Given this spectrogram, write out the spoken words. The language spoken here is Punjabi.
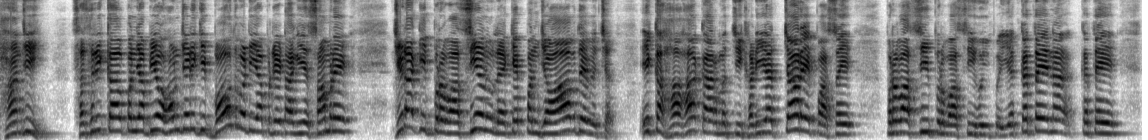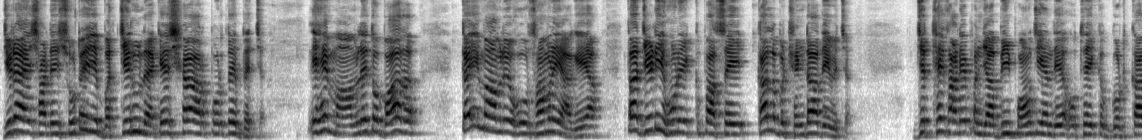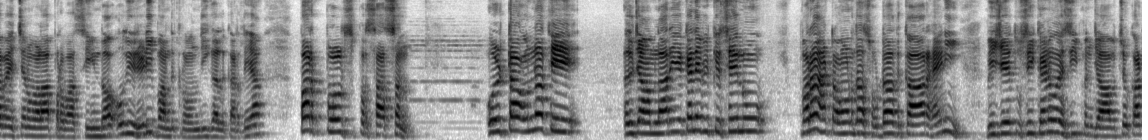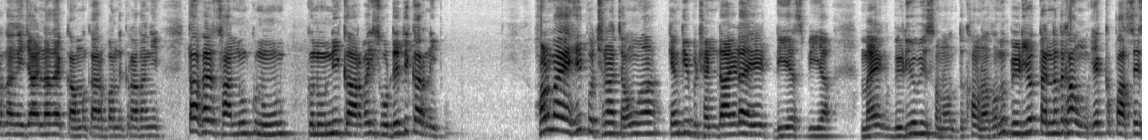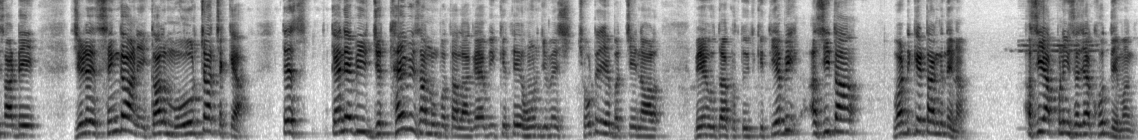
ਹਾਂਜੀ, ਸਤਿ ਸ੍ਰੀ ਅਕਾਲ ਪੰਜਾਬੀਓ, ਹੁਣ ਜਿਹੜੀ ਕਿ ਬਹੁਤ ਵੱਡੀ ਅਪਡੇਟ ਆ ਗਈ ਹੈ ਸਾਹਮਣੇ, ਜਿਹੜਾ ਕਿ ਪ੍ਰਵਾਸੀਆਂ ਨੂੰ ਲੈ ਕੇ ਪੰਜਾਬ ਦੇ ਵਿੱਚ ਇੱਕ ਹਾਹਾਕਾਰ ਮੱਚੀ ਖੜੀ ਆ ਚਾਰੇ ਪਾਸੇ ਪ੍ਰਵਾਸੀ ਪ੍ਰਵਾਸੀ ਹੋਈ ਪਈ ਹੈ, ਕਿਤੇ ਨਾ ਕਿਤੇ ਜਿਹੜਾ ਇਹ ਸਾਡੇ ਛੋਟੇ ਜਿਹੇ ਬੱਚੇ ਨੂੰ ਲੈ ਕੇ ਹੁਸ਼ਿਆਰਪੁਰ ਦੇ ਵਿੱਚ, ਇਹ ਮਾਮਲੇ ਤੋਂ ਬਾਅਦ ਕਈ ਮਾਮਲੇ ਹੋਰ ਸਾਹਮਣੇ ਆ ਗਏ ਆ, ਤਾਂ ਜਿਹੜੀ ਹੁਣ ਇੱਕ ਪਾਸੇ ਕੱਲ ਬਠਿੰਡਾ ਦੇ ਵਿੱਚ ਜਿੱਥੇ ਸਾਡੇ ਪੰਜਾਬੀ ਪਹੁੰਚ ਜਾਂਦੇ ਆ, ਉੱਥੇ ਇੱਕ ਗੁਟਕਾ ਵੇਚਣ ਵਾਲਾ ਪ੍ਰਵਾਸੀ ਹੁੰਦਾ, ਉਹਦੀ ਰੇਹੜੀ ਬੰਦ ਕਰਾਉਣ ਦੀ ਗੱਲ ਕਰਦੇ ਆ। ਪਰ ਪੁਲਿਸ ਪ੍ਰਸ਼ਾਸਨ ਉਲਟਾ ਉਹਨਾਂ ਤੇ ਇਲਜ਼ਾਮ ਲਾ ਰਹੀ ਹੈ, ਕਹਿੰਦੇ ਵੀ ਕਿਸੇ ਨੂੰ ਪਰਾਂ ਹਟਾਉਣ ਦਾ ਤੁਹਾਡਾ ਅਧਿਕਾਰ ਹੈ ਨਹੀਂ, ਵੀ ਜੇ ਤੁਸੀਂ ਕਹਿਣੋ ਅਸੀਂ ਪੰਜਾਬ ਚੋਂ ਕੱਢ ਦਾਂਗੇ ਜਾਂ ਇਹਨਾਂ ਦਾ ਕੰਮਕਾਰ ਬੰਦ ਕਰਾ ਦਾਂਗੇ, ਤਾਂ ਫਿਰ ਸਾਨੂੰ ਕਾਨੂੰਨ, ਕਾਨੂੰਨੀ ਕਾਰਵਾਈ ਤੁਹਾਡੇ ਤੇ ਕਰਨੀ ਪਊ। ਹੁਣ ਮੈਂ ਇਹੀ ਪੁੱਛਣਾ ਚਾਹੂੰਗਾ, ਕਿਉਂਕਿ ਬਠਿੰਡਾ ਜਿਹੜਾ ਇਹ ਡੀਐਸਪੀ ਆ, ਮੈਂ ਇੱਕ ਵੀਡੀਓ ਵੀ ਸੁਣਾਉ ਦਿਖਾਉਣਾ ਤੁਹਾਨੂੰ, ਵੀਡੀਓ ਤਿੰਨ ਦਿਖਾਉਂ ਇੱਕ ਪਾਸੇ ਸਾਡੇ ਜਿਹੜੇ ਸਿੰਘਾਂ ਨੇ ਕੱਲ ਮੋਰਚਾ ਚੱਕਿਆ, ਤੇ ਸ- ਕਹਿੰਦੇ ਵੀ ਜਿੱਥੇ ਵੀ ਸਾਨੂੰ ਪਤਾ ਲੱਗ ਗਿਆ ਵੀ ਕਿਤੇ ਹੁਣ ਜਿਵੇਂ ਛੋਟੇ ਜਿਹੇ ਬੱਚੇ ਨਾਲ ਬੇਹੂਦਾ ਕਰਤੂਤ ਕੀਤੀ ਹੈ ਵੀ ਅਸੀਂ ਤਾਂ ਵੱਢ ਕੇ ਟੰਗ ਦੇਣਾ, ਅਸੀਂ ਆਪਣੀ ਸਜ਼ਾ ਖੁਦ ਦੇਵਾਂਗੇ,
